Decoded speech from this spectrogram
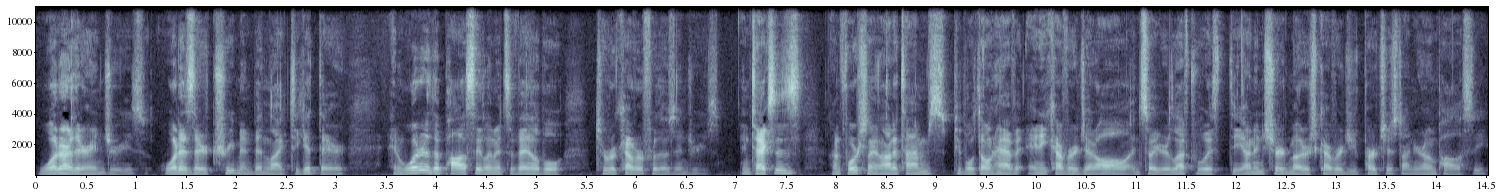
What are their injuries? What has their treatment been like to get there? And what are the policy limits available to recover for those injuries? In Texas, unfortunately, a lot of times people don't have any coverage at all, and so you're left with the uninsured motorist coverage you've purchased on your own policy.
